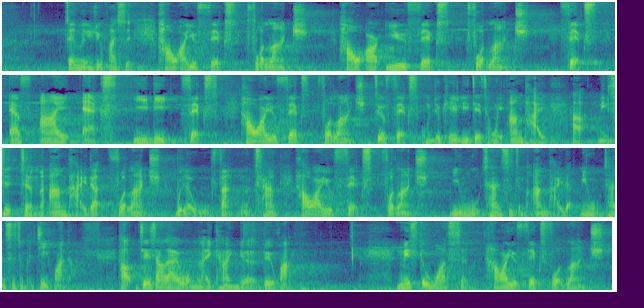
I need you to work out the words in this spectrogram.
这么一句话是 How are you fixed for lunch? How are you fixed for lunch? Fix, F-I-X-E-D, fix. How are you fixed for lunch? 这个 fix 我们就可以理解成为安排啊，你是怎么安排的 for lunch？为了午饭午餐？How are you fixed for lunch? 你午餐是怎么安排的？你午餐是怎么计划的？好，接下来我们来看一个对话。 Mr. Watson, how are you fixed for lunch?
